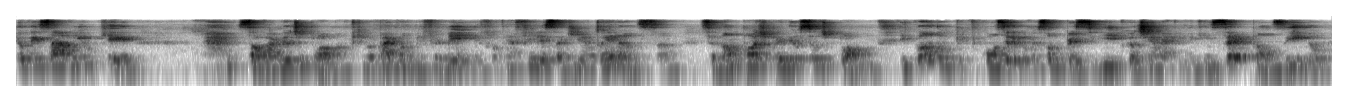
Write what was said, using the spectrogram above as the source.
Eu pensava em o quê? Salvar meu diploma. Porque meu pai, quando me formei, ele falou: Minha filha, isso aqui é a tua herança. Você não pode perder o seu diploma. E quando o conselho começou a me perseguir, porque eu tinha minha clínica em Sertãozinho,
